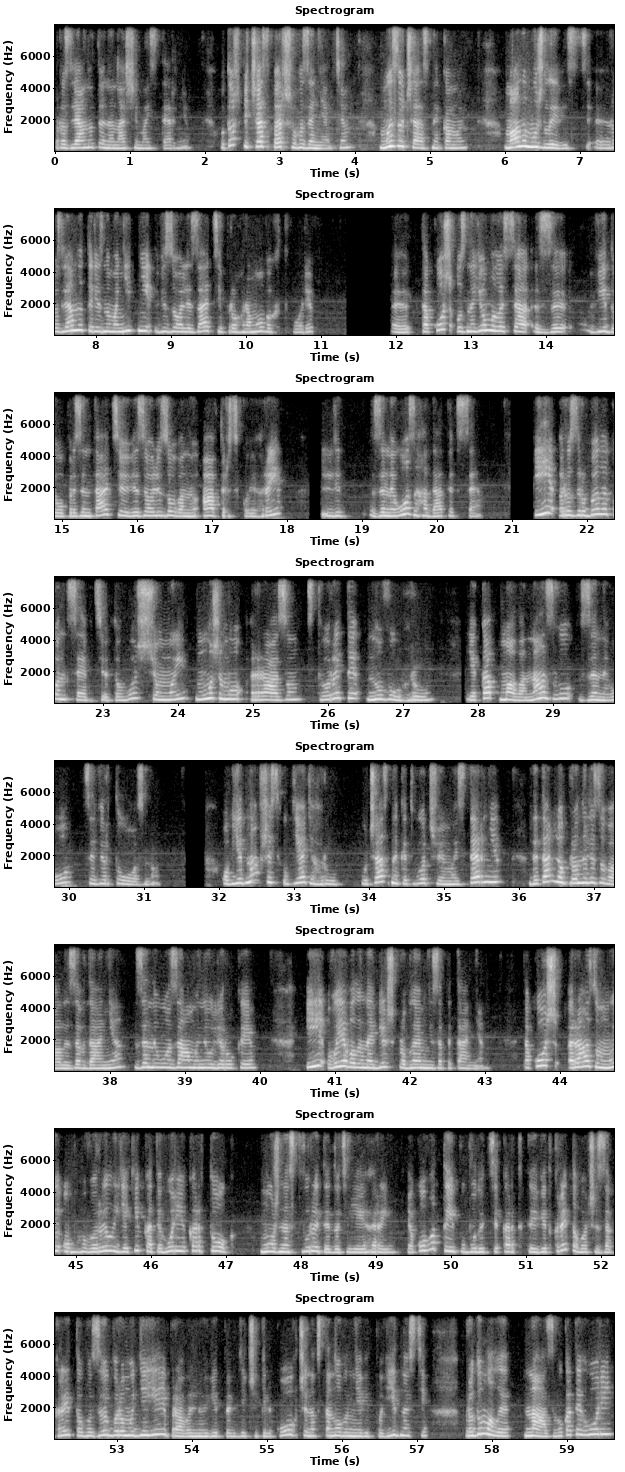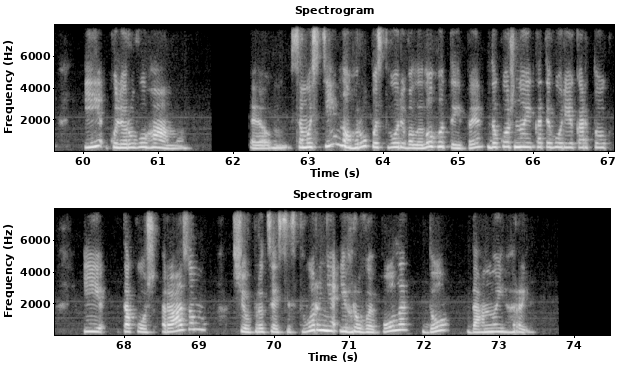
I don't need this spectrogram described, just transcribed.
розглянутої на нашій майстерні. Отож, під час першого заняття ми з учасниками мали можливість е, розглянути різноманітні візуалізації програмових творів, також ознайомилися з відеопрезентацією візуалізованої авторської гри ЗНО Згадати все. І розробили концепцію того, що ми можемо разом створити нову гру, яка б мала назву ЗНО це віртуозно. Об'єднавшись у п'ять груп, учасники творчої майстерні детально проаналізували завдання ЗНО за минулі роки і виявили найбільш проблемні запитання. Також разом ми обговорили, які категорії карток можна створити до цієї гри, якого типу будуть ці картки відкритого чи закритого, з вибором однієї правильної відповіді чи кількох, чи на встановлення відповідності, продумали назву категорій і кольорову гаму. Е, самостійно групи створювали логотипи до кожної категорії карток, і також разом ще в процесі створення ігрове поле до даної гри.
